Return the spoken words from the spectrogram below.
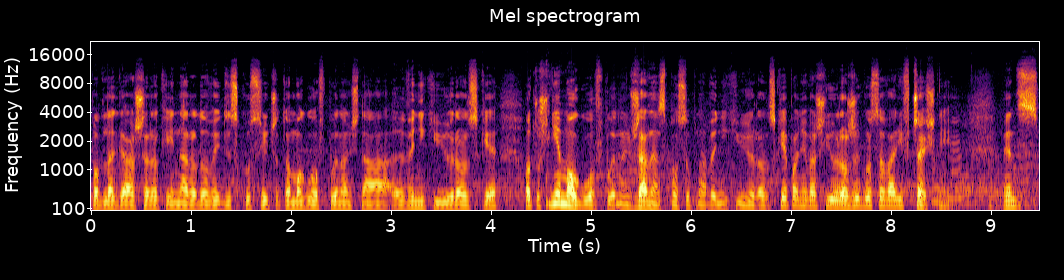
podlega szerokiej narodowej dyskusji, czy to mogło wpłynąć na wyniki jurorskie. Otóż nie mogło wpłynąć w żaden sposób na wyniki jurorskie, ponieważ jurorzy głosowali wcześniej. Więc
